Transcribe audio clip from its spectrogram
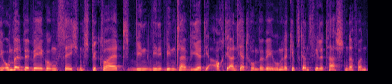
Die Umweltbewegung sehe ich ein Stück weit wie, wie, wie ein Klavier, die, auch die Anti-Atom-Bewegung. Da gibt es ganz viele Taschen davon.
